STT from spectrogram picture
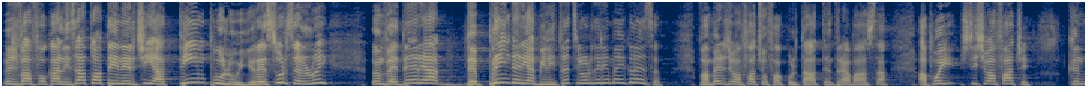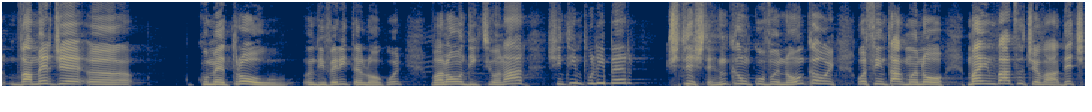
își va focaliza toată energia timpului, resursele lui în vederea deprinderii abilităților de limba engleză. Va merge, va face o facultate în treaba asta. Apoi, știți ce va face? Când va merge uh, cu metrou în diferite locuri, va lua un dicționar și în timpul liber citește încă un cuvânt nou, încă o, o sintagmă nouă, mai învață ceva. Deci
